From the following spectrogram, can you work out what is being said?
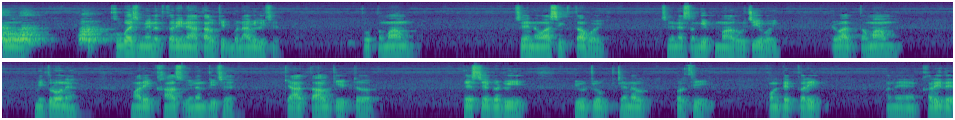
તો ખૂબ જ મહેનત કરીને આ તાલકીટ બનાવેલી છે. તો તમામ જે નવા શીખતા હોય, જેને સંગીતમાં રુચિ હોય, એવા તમામ મિત્રોને મારી ખાસ વિનંતી છે કે આ તાલ કીટ એસ ગઢવી યુટ્યુબ ચેનલ પરથી કોન્ટેક કરી અને ખરીદે.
